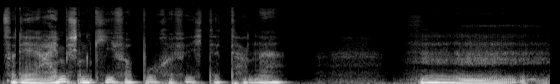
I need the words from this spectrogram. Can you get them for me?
so die heimischen Kiefer, Buche, Fichte, Tanne. Hm,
